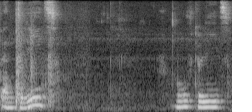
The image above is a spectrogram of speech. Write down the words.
Bend the leads, remove the leads.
